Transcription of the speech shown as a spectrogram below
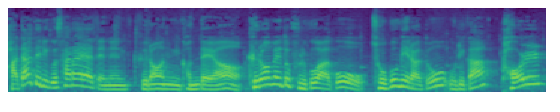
받아들이고 살아야 되는 그런 건데요. 그럼에도 불구하고 조금이라도 우리가 덜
